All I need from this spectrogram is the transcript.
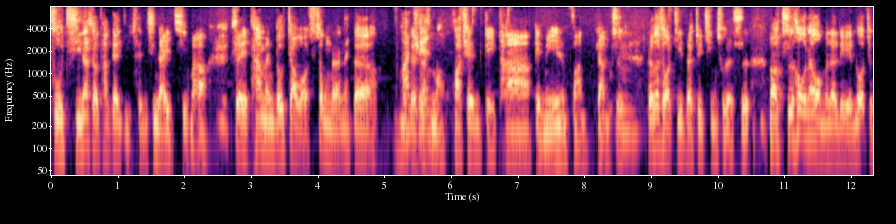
夫妻，那时候他跟庾澄庆在一起嘛，所以他们都叫我送了那个那个叫什么花圈给他，给梅艳芳这样子，这个是我记得最清楚的事。那之后呢，我们的联络就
